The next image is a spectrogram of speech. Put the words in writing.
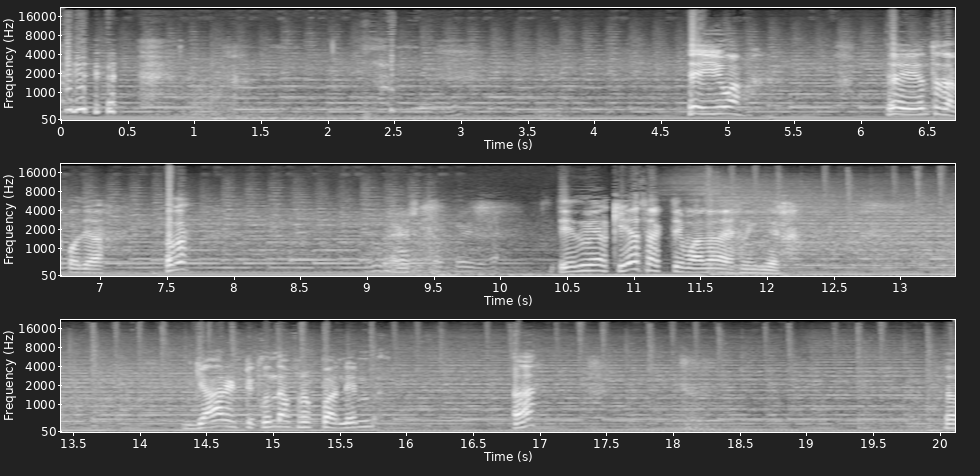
ಏ ಇವ. ಏ ಎಂತ ತಕೋದ್ಯಾ ಹೋಗ ಇದ್ಮೇಲೆ ಕೇಸ್ ಹಾಕ್ತೀವಿ ಮಗ ನಿಂಗೆ ಗ್ಯಾರಂಟಿ ಕುಂದಾಪುರಪ್ಪ ನಿನ್ ಆ? ಆ.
